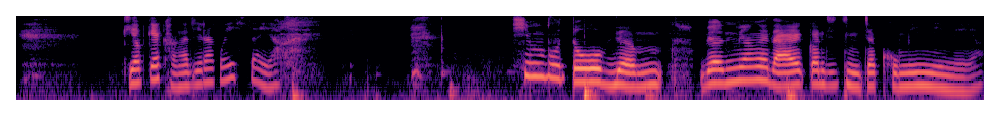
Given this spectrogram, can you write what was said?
귀엽게 강아지라고 했어요. 신부도 몇, 몇 명을 낳을 건지 진짜 고민이네요.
